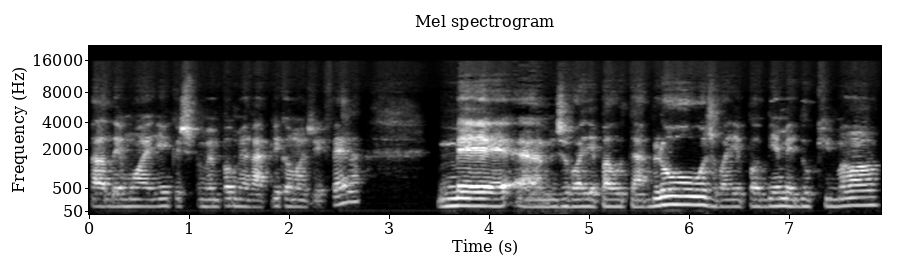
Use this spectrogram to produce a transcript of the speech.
par des moyens que je peux même pas me rappeler comment j'ai fait là. Mais euh, je voyais pas au tableau, je voyais pas bien mes documents.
